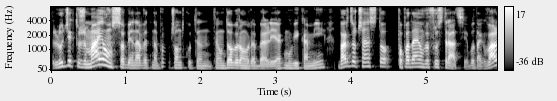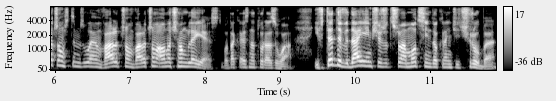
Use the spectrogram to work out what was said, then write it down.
ludzie, którzy mają w sobie nawet na początku ten, tę dobrą rebelię, jak mówi Kami, bardzo często popadają we frustrację, bo tak walczą z tym złem, walczą, walczą, a ono ciągle jest, bo taka jest natura zła. I wtedy wydaje im się, że trzeba mocniej dokręcić śrubę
